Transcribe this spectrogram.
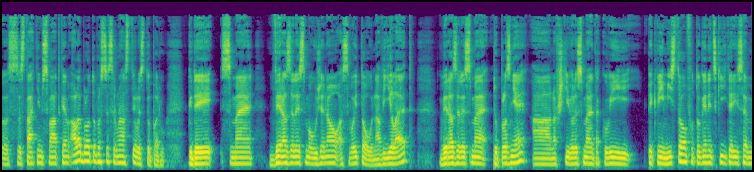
eh, se státním svátkem, ale bylo to prostě 17. listopadu, kdy jsme vyrazili s mou ženou a svojitou na výlet, Vyrazili jsme do Plzně a navštívili jsme takový pěkný místo fotogenický, který jsem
